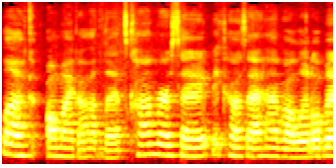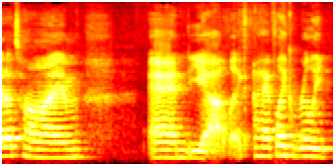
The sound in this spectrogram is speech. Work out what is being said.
Look, oh my god, let's conversate because I have a little bit of time. And yeah, like I have like really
